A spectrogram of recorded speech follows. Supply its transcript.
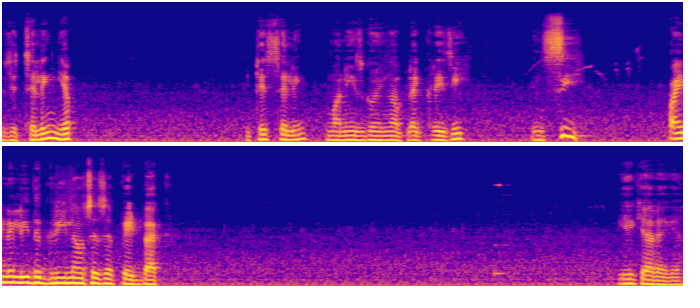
Is it selling? Yep. It is selling. Money is going up like crazy. And see, finally the greenhouses have paid back. ये क्या रह गया?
